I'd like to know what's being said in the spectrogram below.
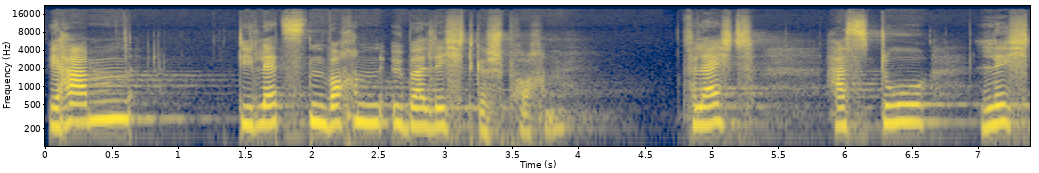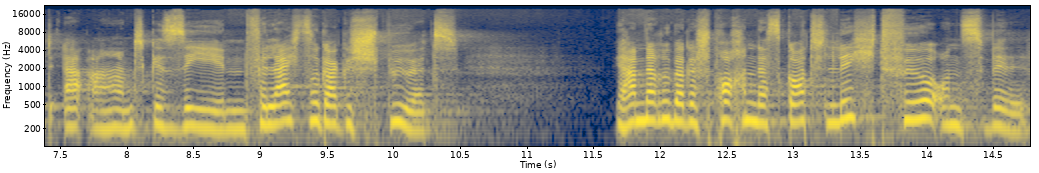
Wir haben die letzten Wochen über Licht gesprochen. Vielleicht hast du Licht erahnt, gesehen, vielleicht sogar gespürt. Wir haben darüber gesprochen, dass Gott Licht für uns will.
